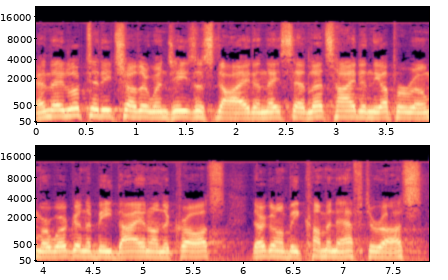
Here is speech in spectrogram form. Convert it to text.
And they looked at each other when Jesus died and they said, Let's hide in the upper room or we're going to be dying on the cross. They're going to be coming after us.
